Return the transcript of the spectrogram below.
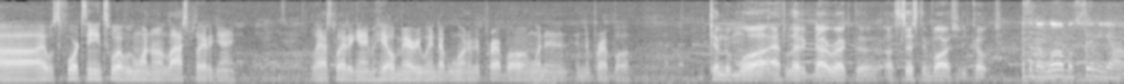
Uh, it was 14-12. We won on the last play of the game. Last play of the game, Hail Mary, went up. we ended up winning the Prep Bowl and winning in the Prep Bowl. Kendall Moore, athletic director, assistant varsity coach. As an alum of Simeon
